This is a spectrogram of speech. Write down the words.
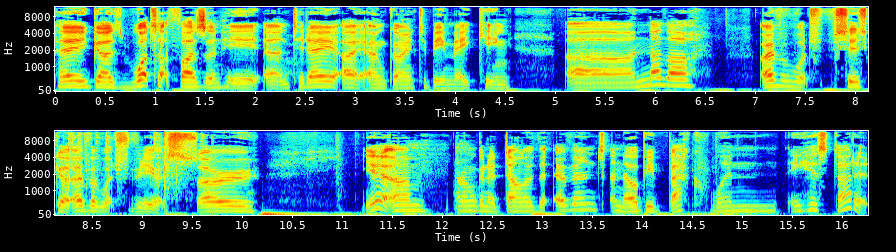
Hey guys, what's up Farzan here and today I am going to be making uh, another Overwatch CSGO Overwatch video. So yeah, um I'm gonna download the event and I'll be back when it has started.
